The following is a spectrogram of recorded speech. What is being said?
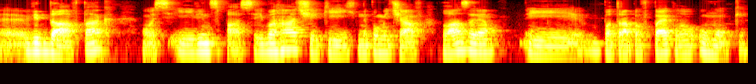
е, віддав, так? Ось, і він спасся. І багач, який не помічав Лазаря і потрапив в пекло у муки.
